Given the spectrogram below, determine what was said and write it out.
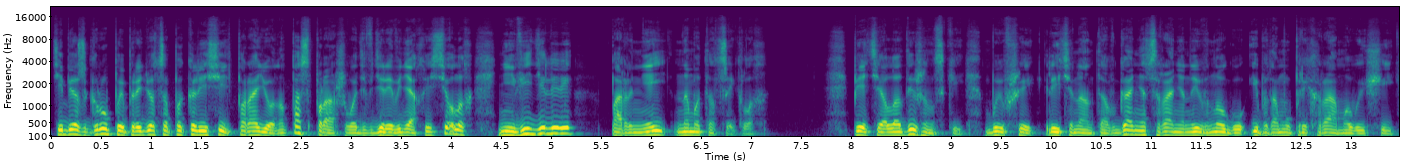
тебе с группой придется поколесить по району, поспрашивать в деревнях и селах, не видели ли парней на мотоциклах». Петя Ладыжинский, бывший лейтенант-афганец, раненый в ногу и потому прихрамывающий,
